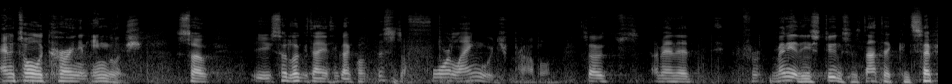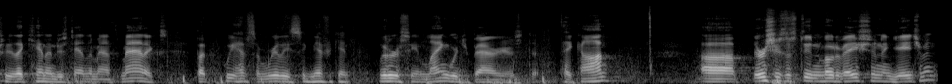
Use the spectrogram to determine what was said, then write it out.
and it's all occurring in English. So you sort of look at that and you think like, well, this is a four language problem. So, I mean, it, for many of these students, it's not that conceptually they can't understand the mathematics, but we have some really significant literacy and language barriers to take on. Uh, there are issues of student motivation and engagement,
